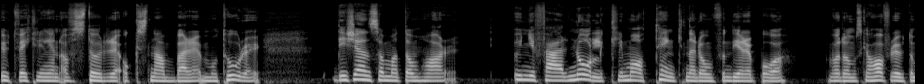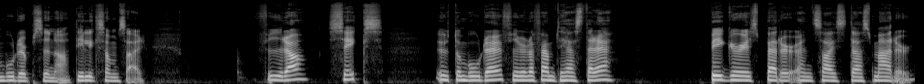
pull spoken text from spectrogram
utvecklingen av större och snabbare motorer. Det känns som att de har ungefär noll klimattänk när de funderar på vad de ska ha för utombordare på sina. Det är liksom så här fyra, sex utombordare, 450 hästare. Bigger is better and size does matter.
